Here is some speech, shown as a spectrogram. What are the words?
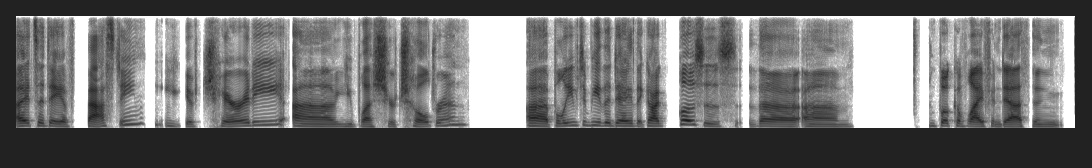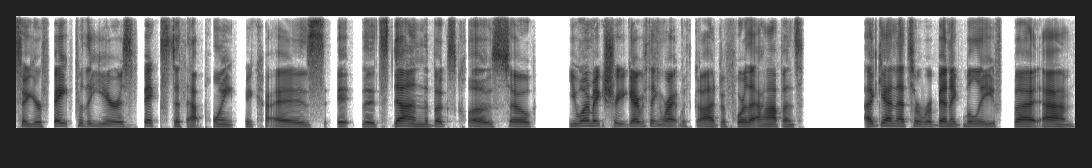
Uh, it's a day of fasting. You give charity. Uh, you bless your children. Uh, believed to be the day that God closes the um, book of life and death, and so your fate for the year is fixed at that point because it, it's done. The book's closed. So you want to make sure you get everything right with God before that happens. Again, that's a rabbinic belief, but um,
